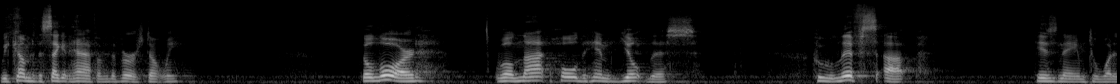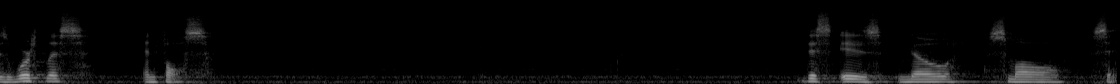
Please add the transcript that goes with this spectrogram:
We come to the second half of the verse, don't we? The Lord will not hold him guiltless who lifts up his name to what is worthless and false. This is no small sin.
